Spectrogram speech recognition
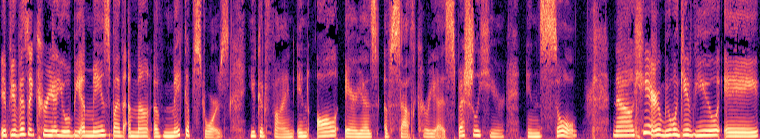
If you visit Korea, you will be amazed by the amount of makeup stores you could find in all areas of South Korea, especially here in Seoul. Now, here we will give you a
